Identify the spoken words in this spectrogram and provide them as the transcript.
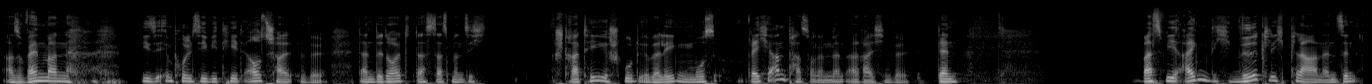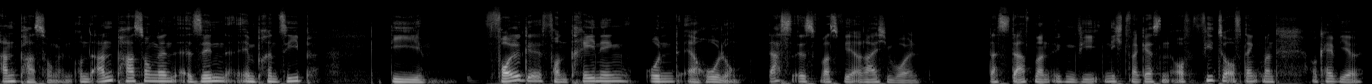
also wenn man diese Impulsivität ausschalten will, dann bedeutet das, dass man sich strategisch gut überlegen muss, welche Anpassungen man erreichen will. Denn was wir eigentlich wirklich planen, sind Anpassungen. Und Anpassungen sind im Prinzip die Folge von Training und Erholung. Das ist, was wir erreichen wollen. Das darf man irgendwie nicht vergessen. Oft, viel zu oft denkt man, okay, wir,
